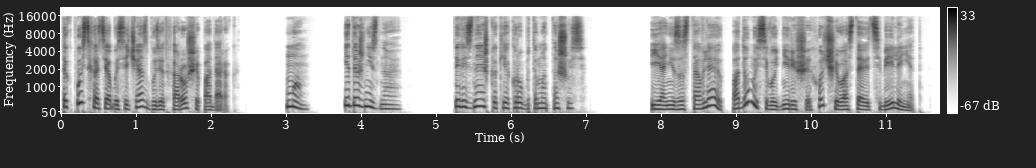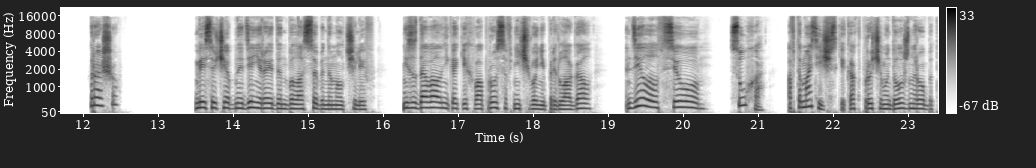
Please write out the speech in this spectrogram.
Так пусть хотя бы сейчас будет хороший подарок. Мам, я даже не знаю. Ты ведь знаешь, как я к роботам отношусь. Я не заставляю. Подумай сегодня, реши, хочешь его оставить себе или нет. Хорошо. Весь учебный день Рейден был особенно молчалив. Не задавал никаких вопросов, ничего не предлагал. Делал все сухо, автоматически, как, впрочем, и должен робот.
